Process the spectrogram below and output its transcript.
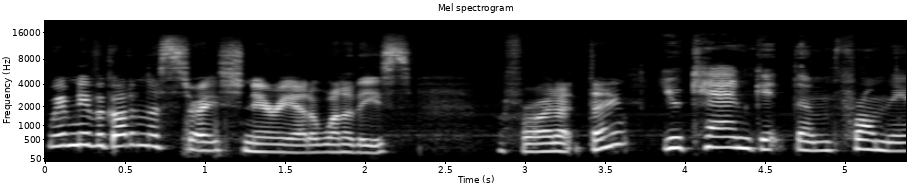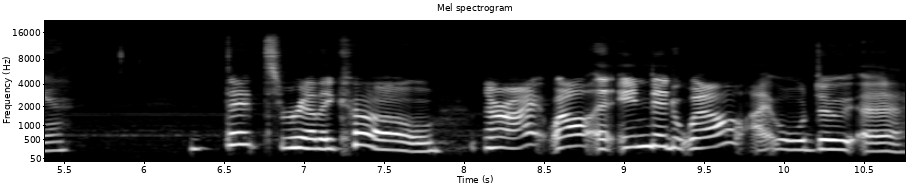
We've never gotten a stationary out of one of these before, I don't think. You can get them from there. That's really cool. All right, well, it ended well. I will do a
